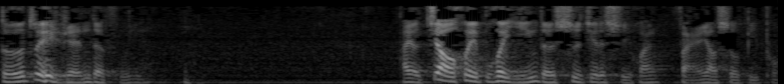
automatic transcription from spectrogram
得罪人的福音。还有教会不会赢得世界的喜欢，反而要受逼迫。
